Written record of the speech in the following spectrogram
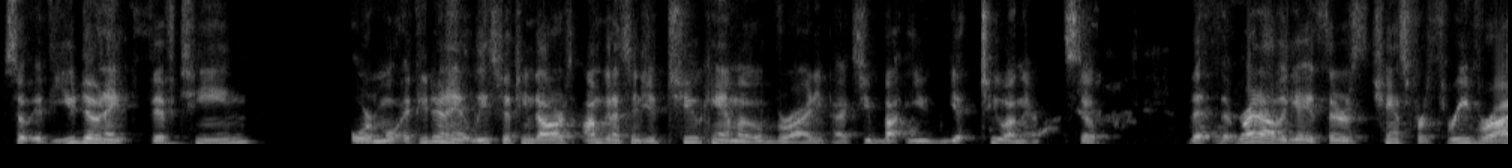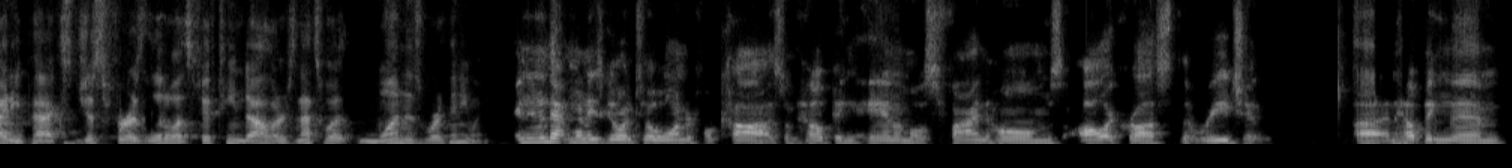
So if you donate 15 or more, if you donate at least $15, I'm going to send you two camo variety packs. You buy, you get two on there. So that, that right out of the gates, there's a chance for three variety packs just for as little as $15. And that's what one is worth anyway. And then that money's going to a wonderful cause of helping animals find homes all across the region, uh, and helping them.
